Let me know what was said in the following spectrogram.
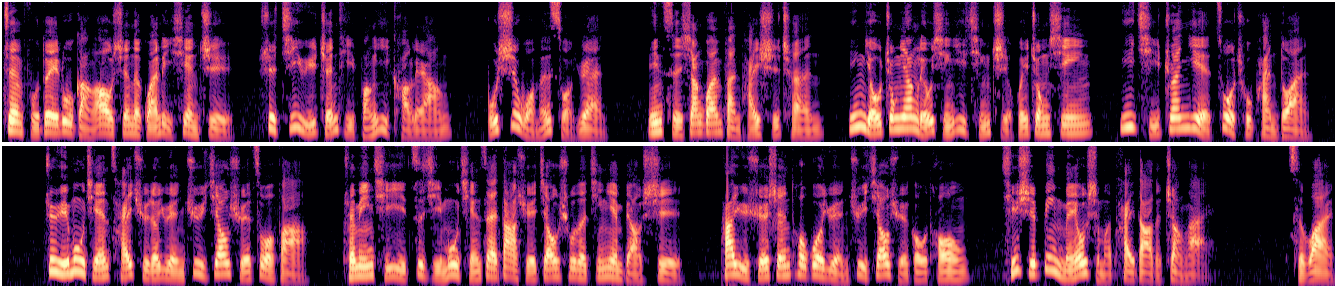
政府对陆港澳生的管理限制是基于整体防疫考量，不是我们所愿。因此，相关返台时程应由中央流行疫情指挥中心依其专业作出判断。至于目前采取的远距教学做法，陈明奇以自己目前在大学教书的经验表示，他与学生透过远距教学沟通，其实并没有什么太大的障碍。此外，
